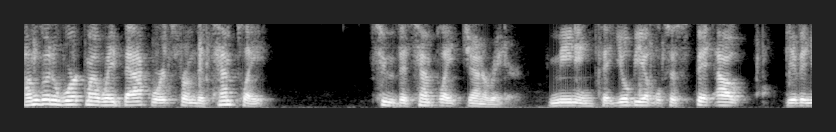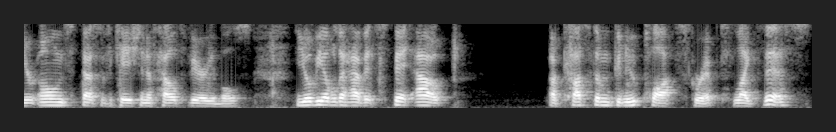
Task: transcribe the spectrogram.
I'm going to work my way backwards from the template to the template generator meaning that you'll be able to spit out, given your own specification of health variables, you'll be able to have it spit out a custom GNU plot script like this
